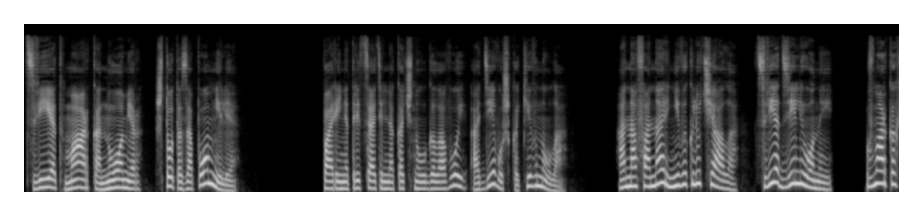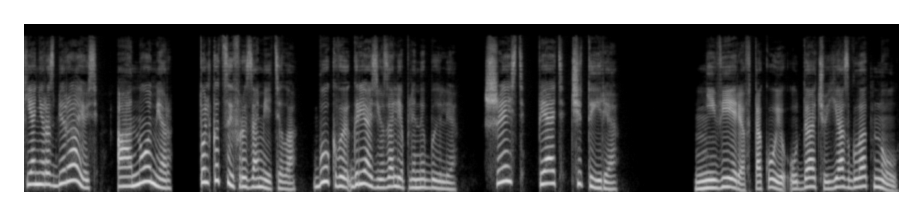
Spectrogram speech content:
«Цвет, марка, номер. Что-то запомнили?» Парень отрицательно качнул головой, а девушка кивнула. Она фонарь не выключала, цвет зеленый. В марках я не разбираюсь, а номер только цифры заметила. Буквы грязью залеплены были. Шесть, пять, четыре. Не веря в такую удачу, я сглотнул,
